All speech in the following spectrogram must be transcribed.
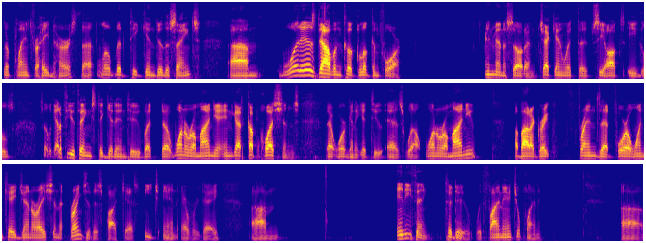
their plans for Hayden Hurst. Uh, a little bit peek into the Saints. Um, what is Dalvin Cook looking for in Minnesota? And check in with the Seahawks, Eagles. So we got a few things to get into, but uh, want to remind you, and got a couple questions that we're going to get to as well. Want to remind you about our great friends at 401k Generation that brings you this podcast each and every day. Um, anything to do with financial planning, uh,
